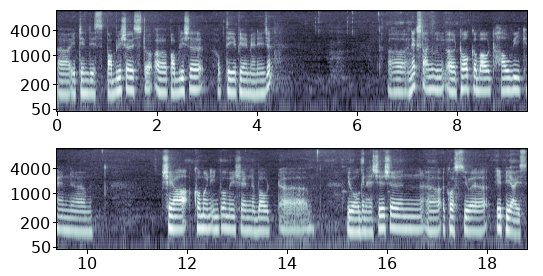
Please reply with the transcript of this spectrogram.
uh, it in this publisher uh, publisher of the API manager uh, next I will talk about how we can um, share common information about uh, your organization uh, across your APIs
